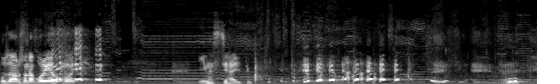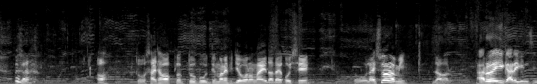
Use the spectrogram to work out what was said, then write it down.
পূজা অৰ্চনা কৰি আহোঁ গৈ কি মাছছে হাইটো অঁ তো চাই থাকক ভ্লগটো বহুত দিন মানে ভিডিঅ' বনোৱা নাই দাদাই কৈছে। তো ওলাইছোঁ আৰু আমি যাওঁ আৰু। আৰু এই গাড়ী কিনছি।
